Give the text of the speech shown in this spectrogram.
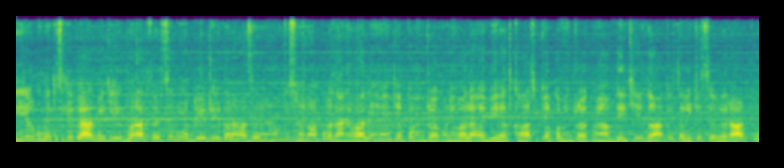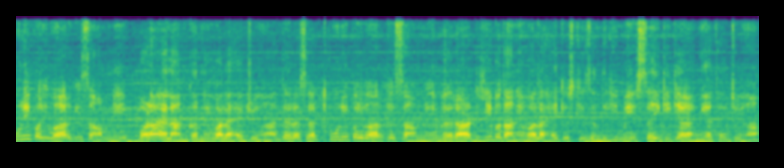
सीरियल गुमे किसी के प्यार में कि एक बार फिर से नई अपडेट लेकर हाजिर हैं हम जिसमें हम आपको बताने वाले हैं कि अपकमिंग ट्रैक होने वाला है बेहद खास, क्योंकि अपकमिंग ट्रैक में आप देखिएगा किस तरीके से विराट पूरे परिवार के सामने बड़ा ऐलान करने वाला है। जी हाँ दरअसल पूरे परिवार के सामने विराट ये बताने वाला है कि उसकी ज़िंदगी में सही की क्या अहमियत है। जी हाँ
